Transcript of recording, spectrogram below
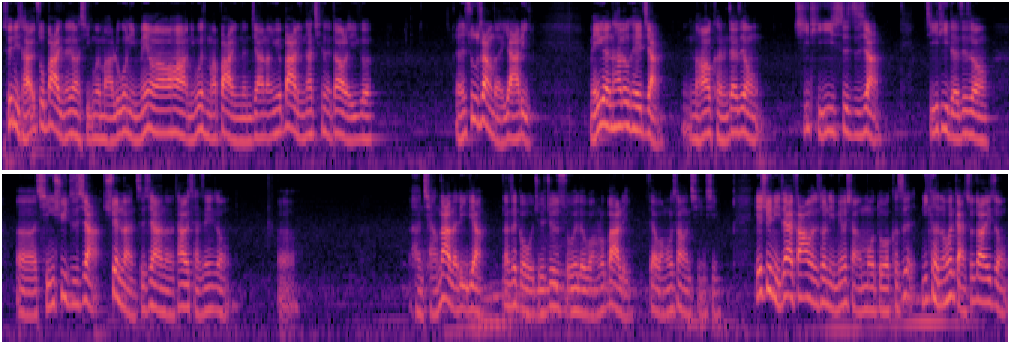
所以你才会做霸凌这种行为嘛？如果你没有的话，你为什么要霸凌人家呢？因为霸凌它牵扯到了一个人数上的压力，每一个人他都可以讲，然后可能在这种集体意识之下、集体的这种呃情绪之下、渲染之下呢，它会产生一种呃很强大的力量。那这个我觉得就是所谓的网络霸凌，在网络上的情形。也许你在发文的时候你没有想那么多，可是你可能会感受到一种。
